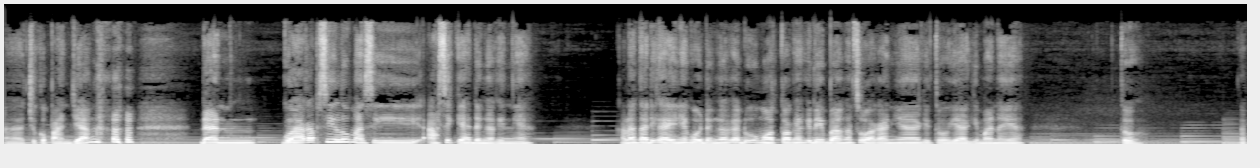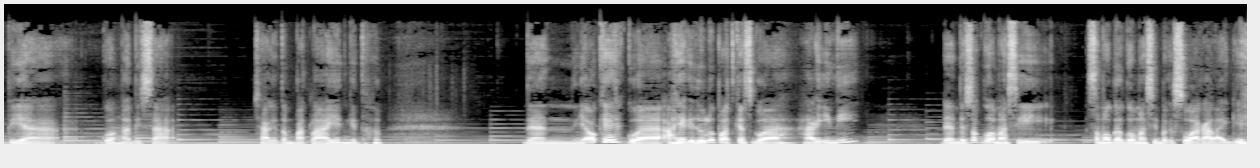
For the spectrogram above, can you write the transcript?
uh, cukup panjang. Dan gue harap sih lu masih asik ya dengerinnya. Karena tadi kayaknya gue denger, aduh motornya gede banget suaranya gitu. Ya gimana ya. Tuh. Tapi ya gue gak bisa cari tempat lain gitu. Dan ya oke, okay, gue akhiri dulu podcast gue hari ini. Dan besok gue masih Semoga gue masih bersuara lagi.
